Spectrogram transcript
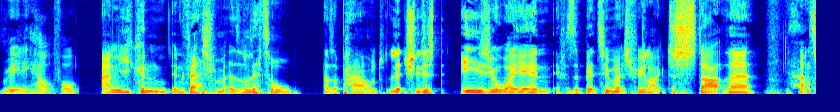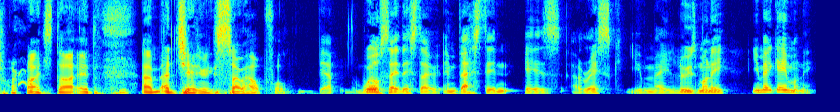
Really helpful. And you can invest from as little as a pound. Literally, just ease your way in. If it's a bit too much for you, like just start there. That's where I started, um, and genuinely so helpful. Yeah. We'll say this though investing is a risk. You may lose money, you may gain money,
